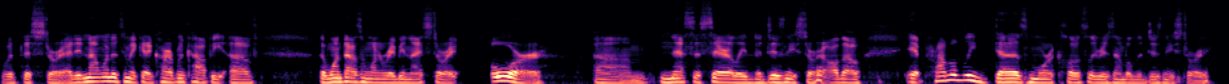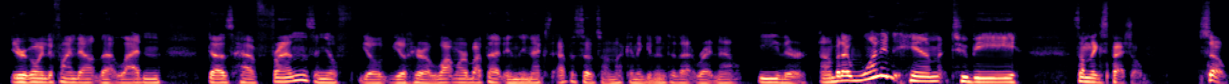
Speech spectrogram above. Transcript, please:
with this story. I did not want to make it a carbon copy of the 1001 Arabian Nights story or um, necessarily the Disney story, although it probably does more closely resemble the Disney story. You're going to find out that Aladdin does have friends, and you'll you'll you'll hear a lot more about that in the next episode. So I'm not going to get into that right now either. Um, but I wanted him to be something special. So,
